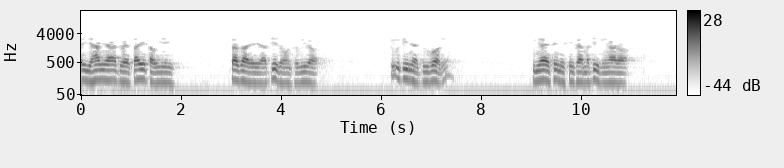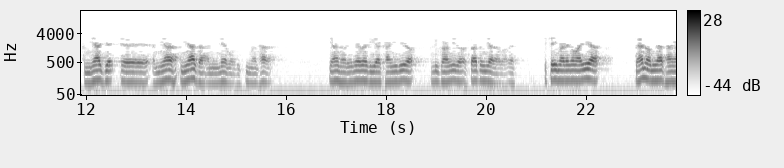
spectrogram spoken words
အဲ့ဒီရဟန်းများအတွက်စာရေးတော်ရေးစသရရာပြည့်စုံဆိုပြီးတော့သူ့အတိနဲ့သူပေါ့လေသူများရဲ့စိတ်နဲ့စိတ်ထားမသိခင်ကတော့အများကျအဲအများအများသာအနေနဲ့ပေါ့ဒီစီမံထားတာကျမ်းတော်တွေလည်းပဲဒီကခံယူပြီးတော့လူခံပြီးတော့အစားသုံးကြတာပါပဲဒီချိန်မှာဒကမာကြီးကကျမ်းတော်များထံက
